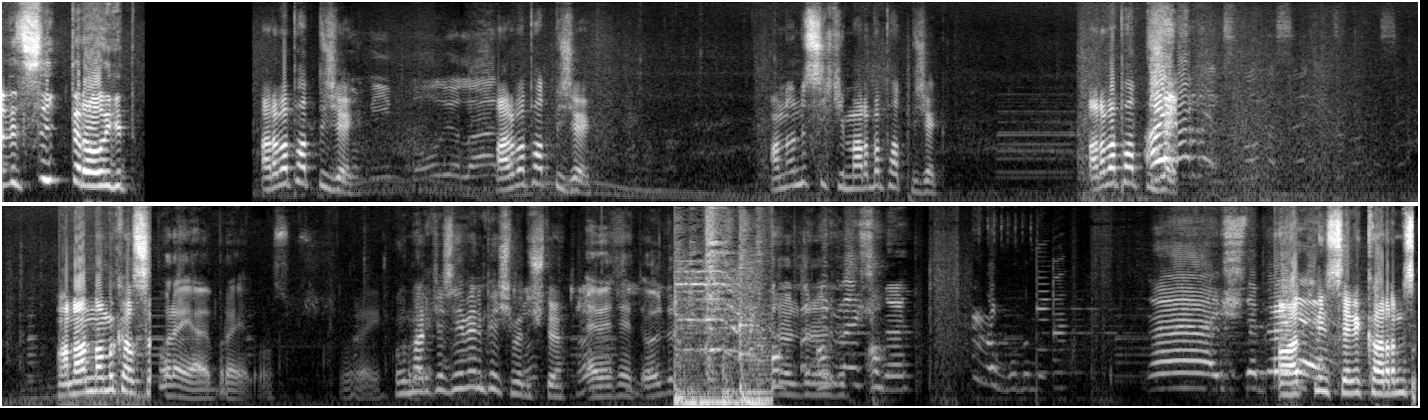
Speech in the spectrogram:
Hadi siktir ol git. Araba patlayacak. Araba patlayacak. Ananı sikeyim araba patlayacak. Araba patlayacak. Ananla mı kalsın? Buraya buraya olsun. Burayı. Oğlum herkes niye benim peşime düştü? Evet evet öldür. Öldür öldür Allah aşkına. Ha işte böyle. Admin seni karını s-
